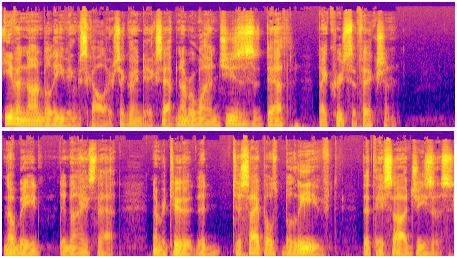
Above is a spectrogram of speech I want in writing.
even non believing scholars are going to accept. Number one, Jesus' death by crucifixion. Nobody denies that. Number two, the disciples believed that they saw Jesus,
